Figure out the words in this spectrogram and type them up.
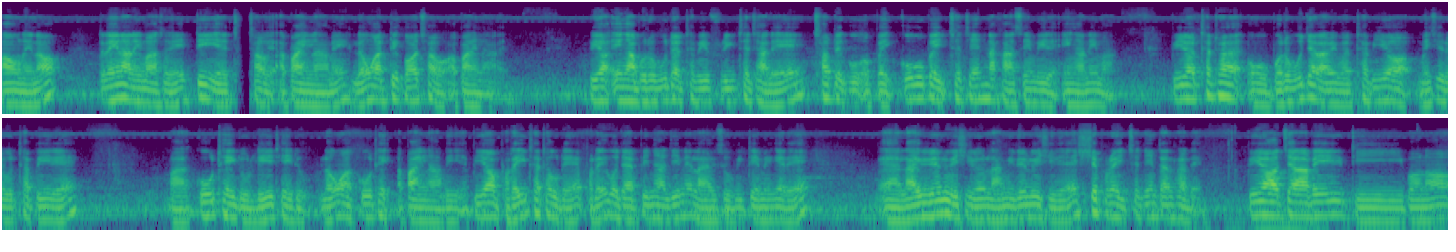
အောင်တယ်နော်တနင်္လာနေ့မှာဆိုရင်1ရက်6ရက်အပိုင်လာမယ်လုံးဝ1ကော6ကိုအပိုင်လာတယ် ပြီးတော့အင်္ဂါဘုရဘုဒ္ဓထပ်ပြီး free ထက်ချတယ်6တက်ကိုအပိတ်6ပိတ်ချက်ချင်းနှစ်ခါဆင်းပေးတယ်အင်္ဂါနေ့မှာပြီးတော့ထပ်ထပ်ဟိုဘုရဘုဒ္ဓကြလာပြီးမှထပ်ပြီးတော့မိတ်ဆွေတို့ထပ်ပေးတယ်ဘာ6ထိတ်တို့4ထိတ်တို့လုံးဝ6ထိတ်အပိုင်လာပြီးပြီးတော့ဗရိတ်ထပ်ထုတ်တယ်ဗရိတ်ကိုじゃပညာကြီးနဲ့လာယူဆိုပြီးတင်ပေးခဲ့တယ်အဲလာယူတဲ့လူရှိလို့လာမီတဲ့လူရှိတယ် ship rate ချက်ချင်းတန်းထွက်တယ်ပြီးတော့ကြာပြီးဒီပေါ့နော်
